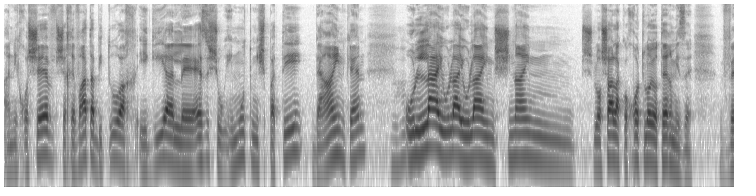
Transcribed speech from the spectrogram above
אני חושב שחברת הביטוח הגיעה לאיזשהו עימות משפטי, בעין, כן? Mm-hmm. אולי, אולי, אולי עם שניים, שלושה לקוחות, לא יותר מזה. ו-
